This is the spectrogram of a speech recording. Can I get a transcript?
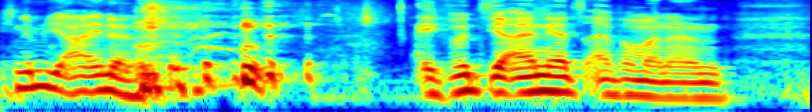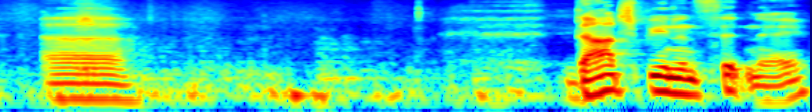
ich nehme die eine. ich würde die eine jetzt einfach mal nennen. Äh, Dart spielen in Sydney.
